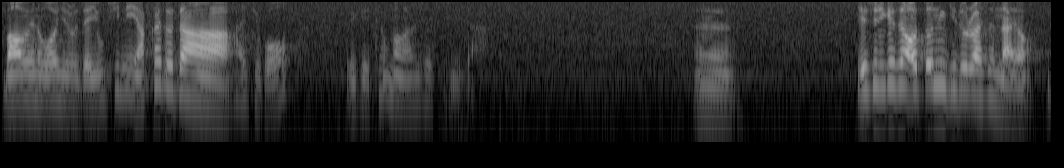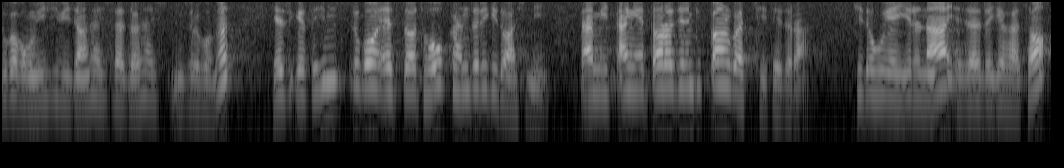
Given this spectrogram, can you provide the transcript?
마음에는 원이로 내 육신이 약하도다 하시고 이렇게 책망을 하셨습니다. 예. 예수님께서는 어떤 기도를 하셨나요? 누가복음 22장 44절 46절 보면 예수께서 힘쓰고 애써 더욱 간절히 기도하시니 땀이 땅에 떨어지는 핏방울 같이 되더라. 기도 후에 일어나 여자들에게 가서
